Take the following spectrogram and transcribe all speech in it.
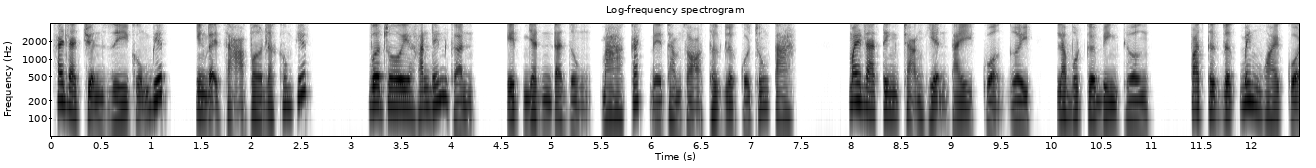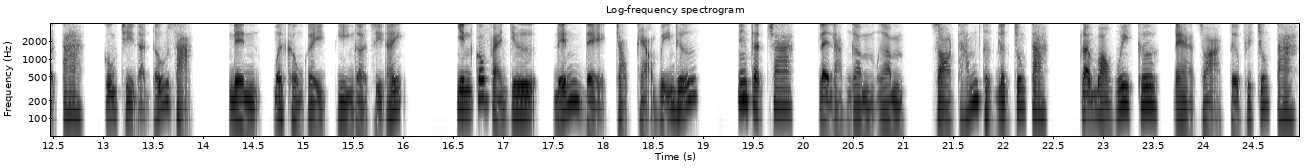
Hay là chuyện gì cũng biết, nhưng lại giả vờ là không biết. Vừa rồi hắn đến gần, ít nhân đã dùng ba cách để thăm dò thực lực của chúng ta. May là tình trạng hiện nay của người là một người bình thường, và thực lực bên ngoài của ta cũng chỉ là đấu giả, nên mới không gây nghi ngờ gì đấy. Nhìn có vẻ như đến để chọc kẹo mỹ nữ, nhưng thật ra lại là ngầm ngầm do thám thực lực chúng ta loại bỏ nguy cơ đe dọa từ phía chúng ta.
